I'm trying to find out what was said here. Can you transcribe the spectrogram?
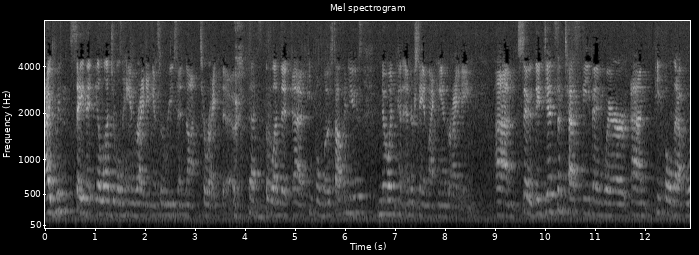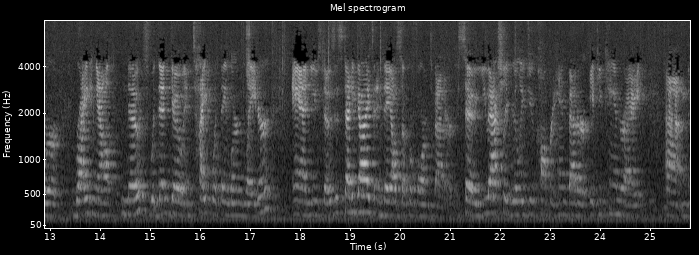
I wouldn't say that illegible handwriting is a reason not to write though. That's the one that uh, people most often use. No one can understand my handwriting. Um, so they did some tests even where um, people that were writing out notes would then go and type what they learned later and use those as study guides, and they also performed better. So you actually really do comprehend better if you can write, um,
